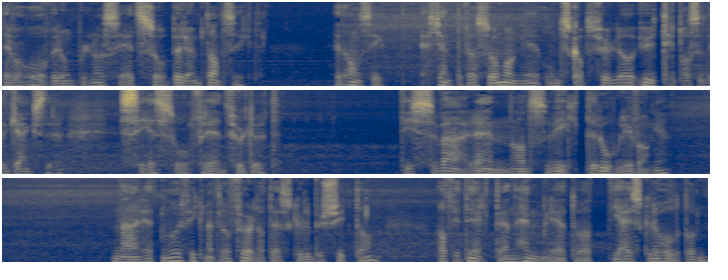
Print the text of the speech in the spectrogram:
Det var overrumplende å se et så berømt ansikt. Et ansikt jeg kjente fra så mange ondskapsfulle og utilpassede gangstere, se så fredfullt ut. De svære hendene hans hvilte rolig i fanget. Nærheten vår fikk meg til å føle at jeg skulle beskytte ham, at vi delte en hemmelighet, og at jeg skulle holde på den.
